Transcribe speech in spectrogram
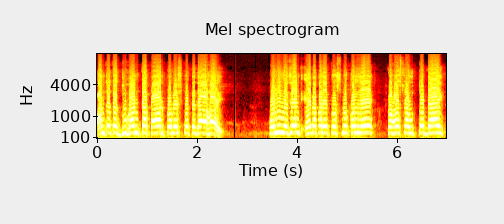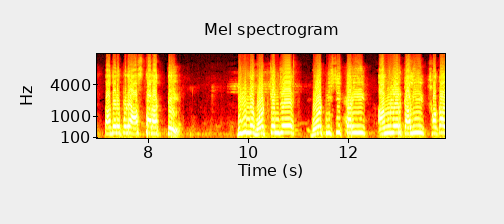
অন্তত দু ঘণ্টা পর প্রবেশ করতে দেওয়া হয়। পোলিং এজেন্ট এ ব্যাপারে প্রশ্ন করলে প্রহসরা উত্তর দেয়, তাদের উপরে আস্থা রাখতে। বিভিন্ন ভোট কেন্দ্রে ভোট নিশ্চিতকারী আঙুলের কালি সকাল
